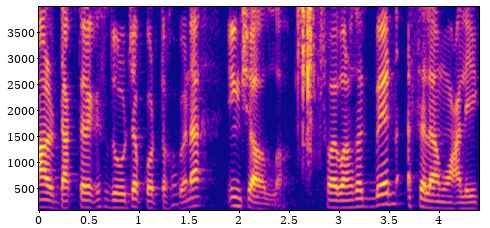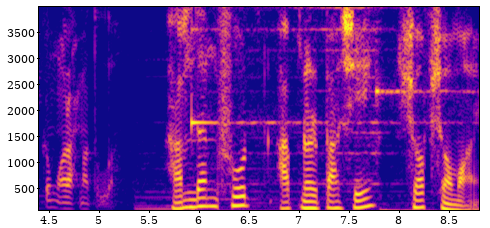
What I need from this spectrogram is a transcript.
আর ডাক্তারের কাছে দৌড়চাপ করতে হবে না, ইনশাআল্লাহ। সবাই ভালো থাকবেন, আসসালামু আলাইকুম রহমতুল্লাহ। হামদান ফুড আপনার পাশে সব সময়।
